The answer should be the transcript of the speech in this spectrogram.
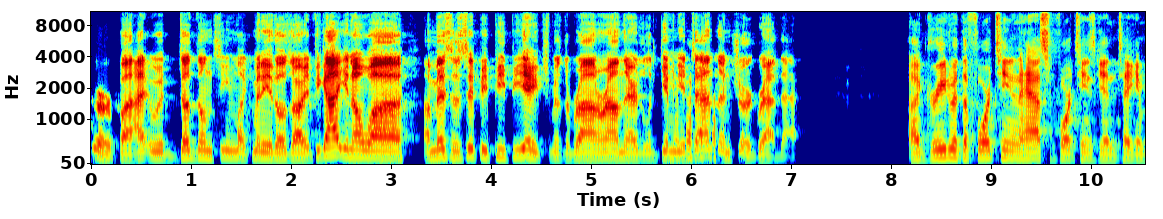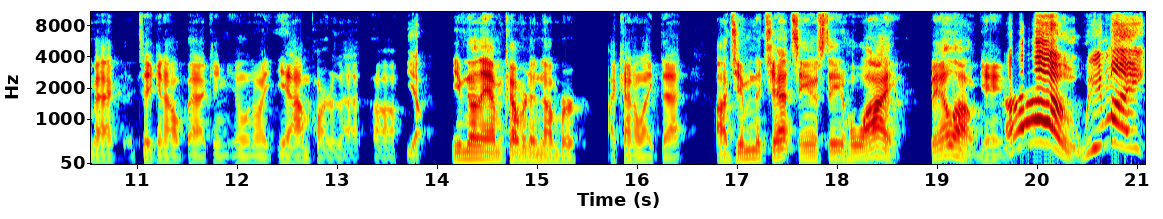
sure. But I, it doesn't seem like many of those are. If you got you know uh, a Mississippi PPH, Mr. Brown around there giving you ten, then sure, grab that. Agreed with the 14 and a half. So 14 is getting taken back, taken out backing Illinois. Yeah, I'm part of that. Uh, yep. Even though they haven't covered a number, I kind of like that. Uh, Jim in the chat, San State, Hawaii bailout game. Oh, we might.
